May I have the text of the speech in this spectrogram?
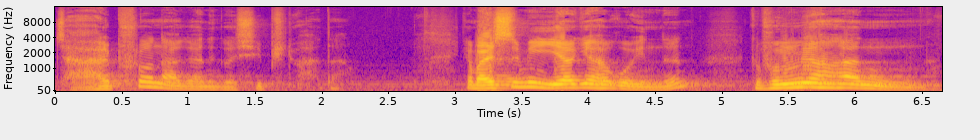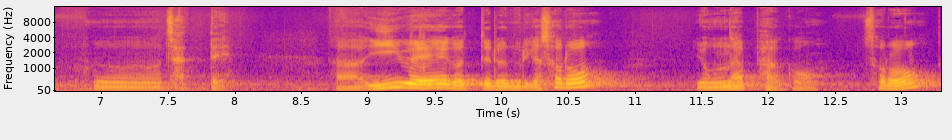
잘 풀어나가는 것이 필요하다. 그러니까 말씀이 이야기하고 있는 그 분명한 어, 잣대 아, 이외의 것들은 우리가 서로 용납하고 서로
